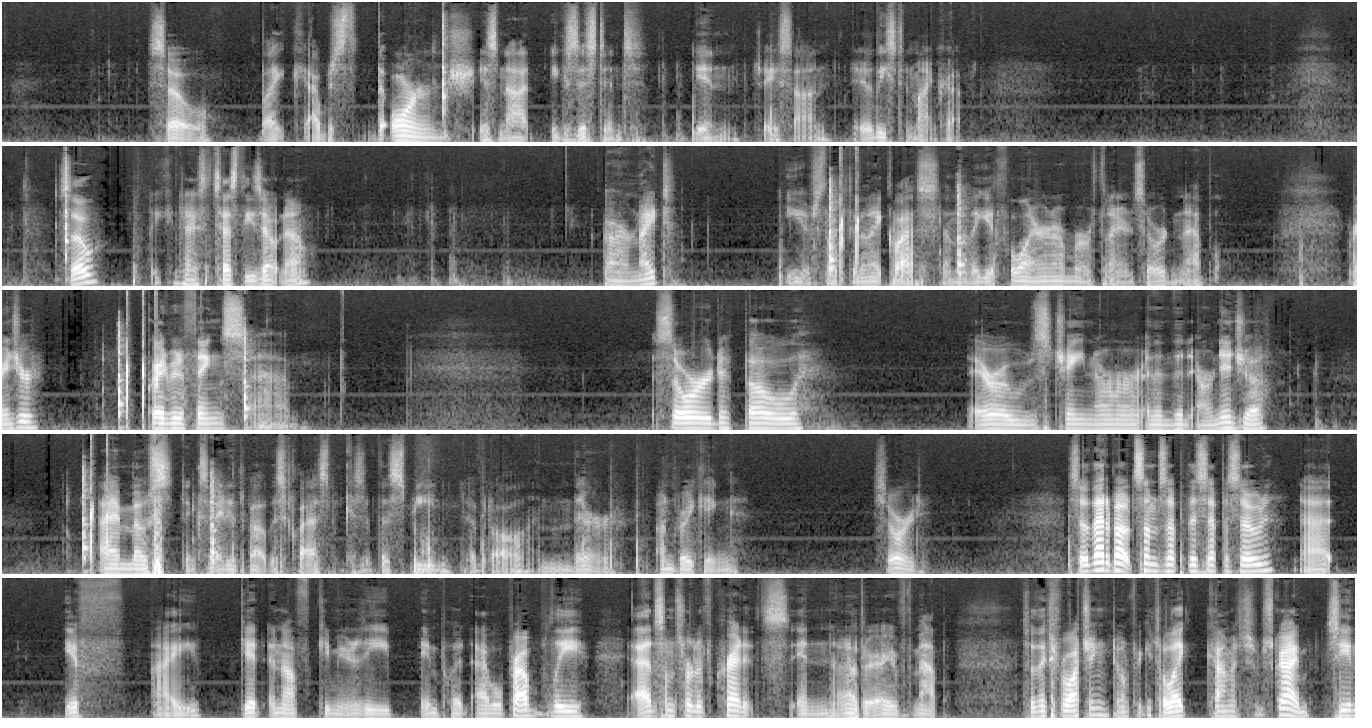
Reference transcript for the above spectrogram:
So, like, I was the orange is not existent in JSON, at least in Minecraft. So, we can test, test these out now. Our knight, you have selected the knight class, and then they get full iron armor with an iron sword and apple. Ranger, quite a bit of things. Um, sword, bow, arrows, chain armor, and then, then our ninja. I'm most excited about this class because of the speed of it all and their unbreaking sword. So that about sums up this episode. Uh, if I get enough community input, I will probably add some sort of credits in another area of the map. So thanks for watching. Don't forget to like, comment, subscribe. See you in the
